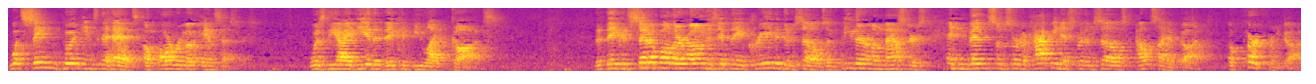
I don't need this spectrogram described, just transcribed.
What Satan put into the heads of our remote ancestors was the idea that they could be like gods. That they could set up on their own as if they had created themselves and be their own masters and invent some sort of happiness for themselves outside of God, apart from God.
